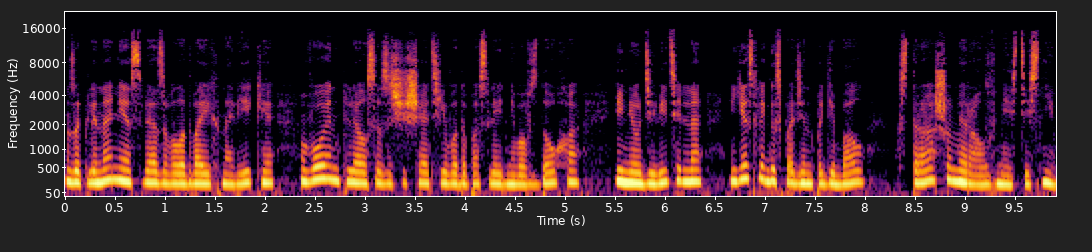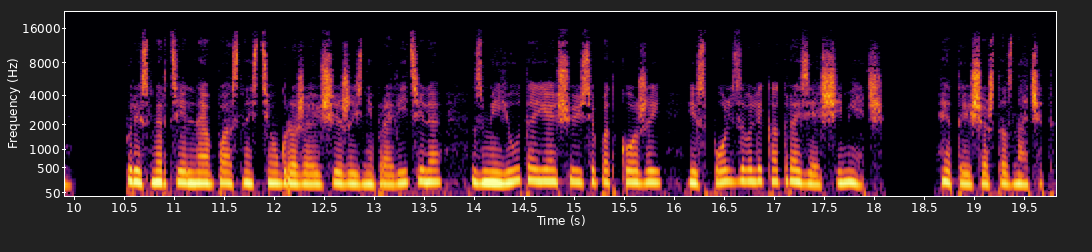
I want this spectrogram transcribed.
Заклинание связывало двоих навеки, воин клялся защищать его до последнего вздоха, и неудивительно, если господин погибал, страж умирал вместе с ним. При смертельной опасности, угрожающей жизни правителя, змею, таящуюся под кожей, использовали как разящий меч. Это еще что значит?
